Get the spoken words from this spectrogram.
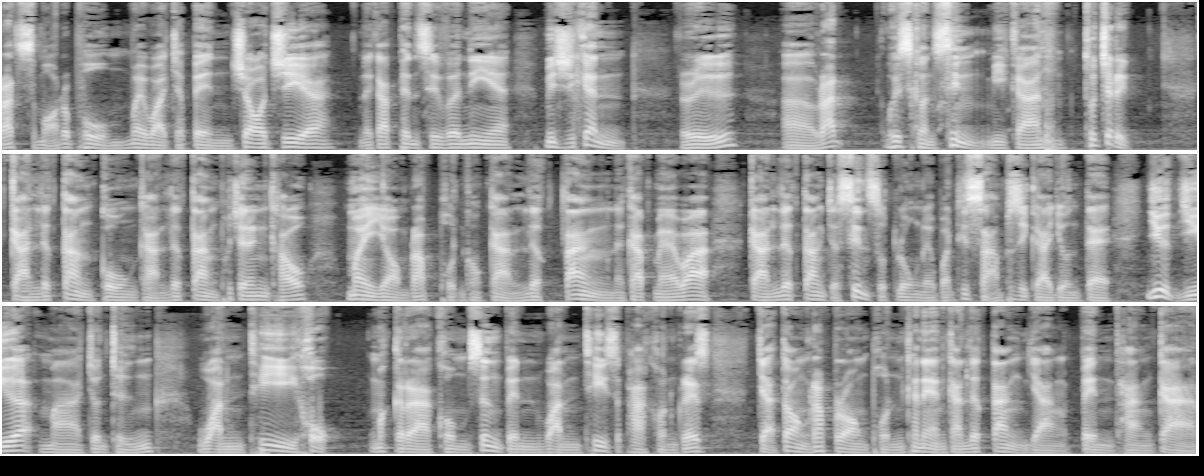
รัฐสมรภูมิ ไม่ว่าจะเป็นจอร์เจียนะครับเพนซิลเวเนีย มิชิแกนหรือรัฐวิสคอนซินมีการทุจริต การเลือกตั้งโกงการเลือกตั้ง เพราะฉะนั้นเขาไม่ยอมรับผลของการเลือกตั้งนะครับ แม้ว่าการเลือกตั้งจะสิ้นสุดลงในวันที่ 3 พฤศจิกายน แต่ยืดเยื้อมาจนถึงวันที่ 6มกราคมซึ่งเป็นวันที่สภาคอนเกรส จะต้องรับรองผลคะแนนการเลือกตั้งอย่างเป็นทางการ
